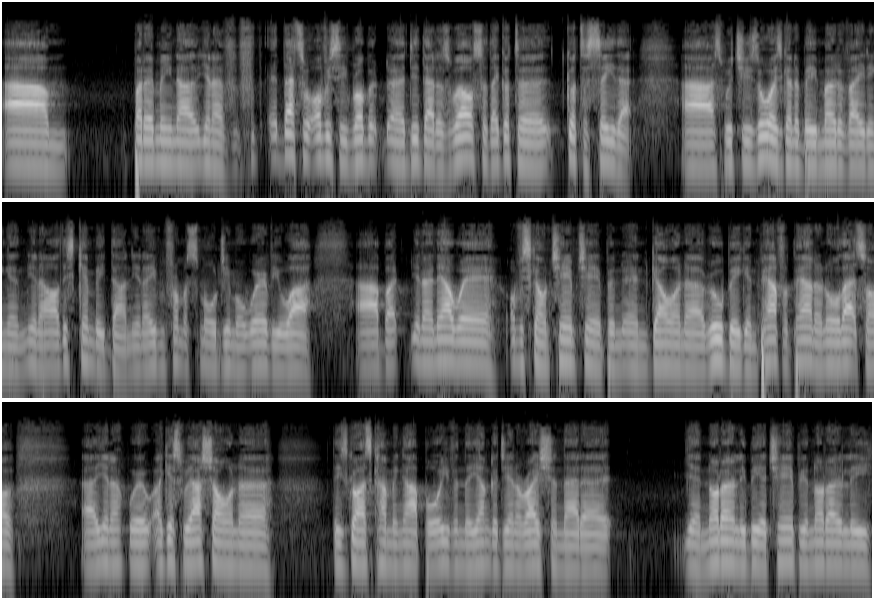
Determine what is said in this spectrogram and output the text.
Um, but I mean, uh, you know, f- that's what obviously Robert uh, did that as well. So they got to got to see that, uh, which is always going to be motivating. And you know, oh, this can be done. You know, even from a small gym or wherever you are. Uh, but you know, now we're obviously going champ champ and, and going uh, real big and pound for pound and all that. So you know, I guess we are showing these guys coming up, or even the younger generation, that yeah, not only be a champion, not only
